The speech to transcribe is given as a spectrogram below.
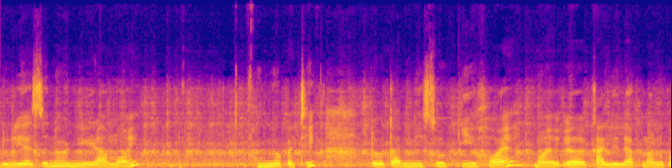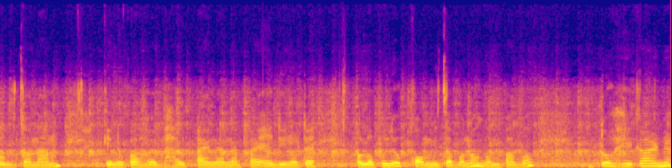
দুলীয়াজনৰ নিৰাময় হোমিঅ'পেথিক তো তাত নিছোঁ কি হয় মই কালিলৈ আপোনালোকক জনাম কেনেকুৱা হয় ভাল পায় নে নাপায়। এদিনতে অলপ হ'লেও কমি যাব ন গম পাব। তো সেইকাৰণে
